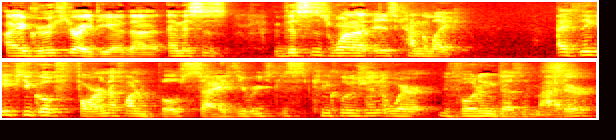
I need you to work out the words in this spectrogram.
I agree with your idea that, and this is this is one that is kind of like. I think if you go far enough on both sides, you reach this conclusion where voting doesn't matter.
